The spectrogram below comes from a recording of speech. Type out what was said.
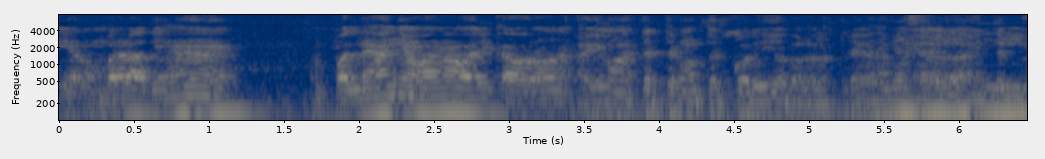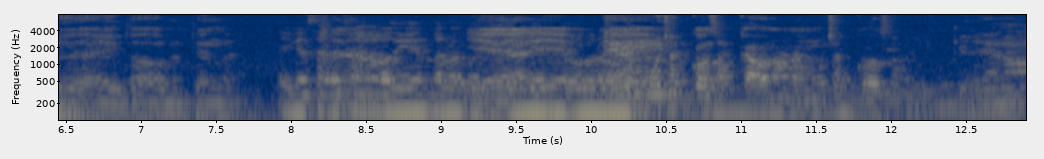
Y el hombre la tiene. Un par de años van a ver cabrones. Hay que conectarte con todo el corillo para que los traigan Hay que también a hacer la ahí. interview de él y todo, ¿me entiendes? Hay que hacer esa jodienda para que Tienen muchas cosas, cabrones, muchas cosas. Que ya no,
